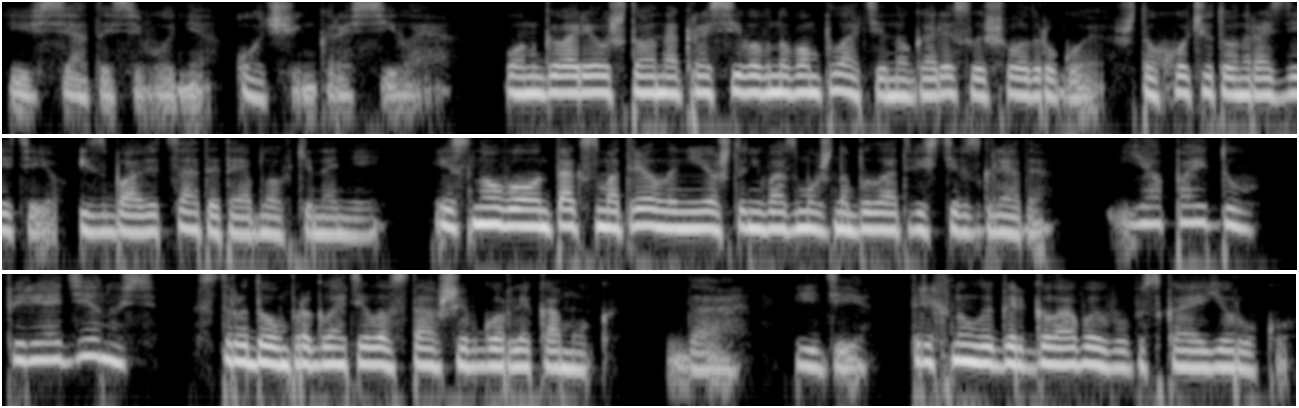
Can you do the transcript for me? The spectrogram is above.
«И вся ты сегодня очень красивая». Он говорил, что она красива в новом платье, но Галя слышала другое, что хочет он раздеть ее, избавиться от этой обновки на ней. И снова он так смотрел на нее, что невозможно было отвести взгляда. «Я пойду, переоденусь», — с трудом проглотила вставший в горле комок. «Да, иди», — тряхнул Игорь головой, выпуская ее руку.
